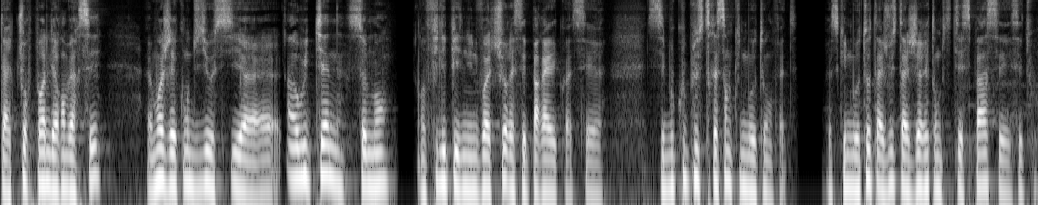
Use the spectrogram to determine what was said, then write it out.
Tu as toujours peur de les renverser. moi j'ai conduit aussi un week-end seulement en Philippines, une voiture et c'est pareil, quoi. C'est, beaucoup plus stressant qu'une moto, en fait. Parce qu'une moto, tu as juste à gérer ton petit espace et c'est tout.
